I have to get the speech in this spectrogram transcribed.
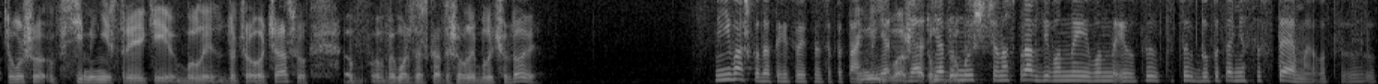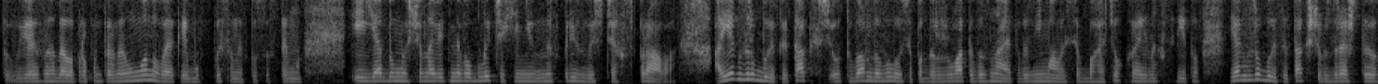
Тому що всі міністри, які були до цього часу, ви можете сказати, що вони були чудові. Мені важко дати відповідь на це питання. Мені я важко, я, тому я думаю, що насправді вони, вони це, це, до питання системи. От я згадала про Пантелеймона Лимонова, який був вписаний в ту систему. І я думаю, що навіть не в обличчях і ні- не в прізвищах справа. А як зробити так, що от вам довелося подорожувати? Ви знаєте, ви знімалися в багатьох країнах світу. Як зробити так, щоб зрештою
